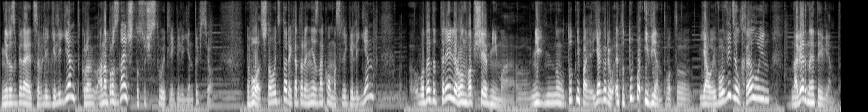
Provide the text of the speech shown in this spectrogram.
не разбирается в Лиге Легенд, кроме... она просто знает, что существует Лига Легенд, и все. Вот, что аудитория, которая не знакома с Лигой Легенд, вот этот трейлер, он вообще мимо. Не, ну, тут не по... Я говорю, это тупо ивент. Вот э, я его увидел, Хэллоуин, наверное, это ивент.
